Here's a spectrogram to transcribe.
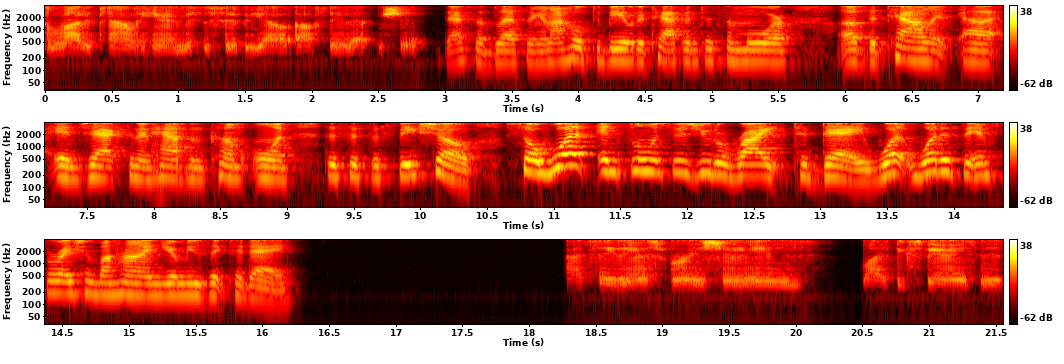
there's a lot of talent here in Mississippi. I'll, I'll say that for sure. That's a blessing, and I hope to be able to tap into some more of the talent uh, in Jackson and have them come on the Sister Speak show. So, what influences you to write today? What What is the inspiration behind your music today? I'd say the inspiration is life experiences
